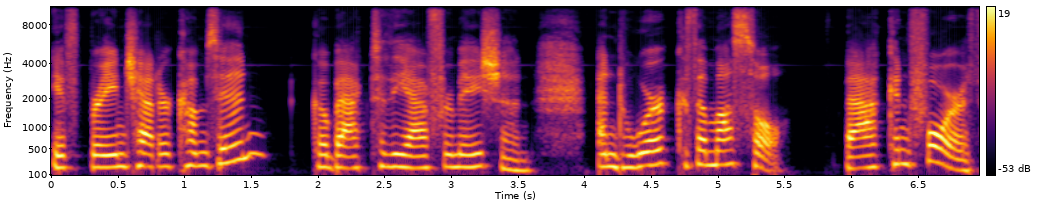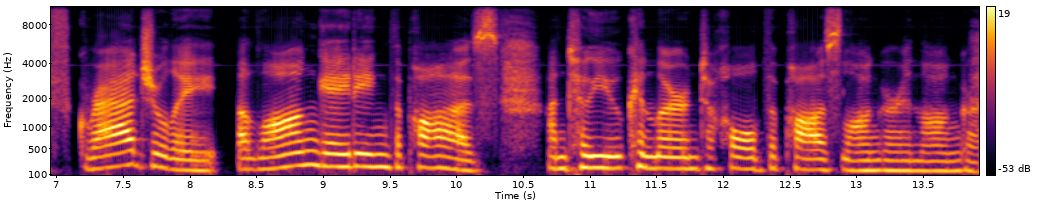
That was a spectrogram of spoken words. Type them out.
If brain chatter comes in, go back to the affirmation and work the muscle back and forth, gradually elongating the pause until you can learn to hold the pause longer and longer.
